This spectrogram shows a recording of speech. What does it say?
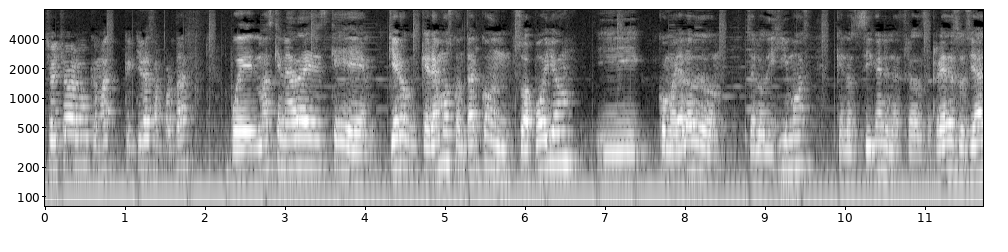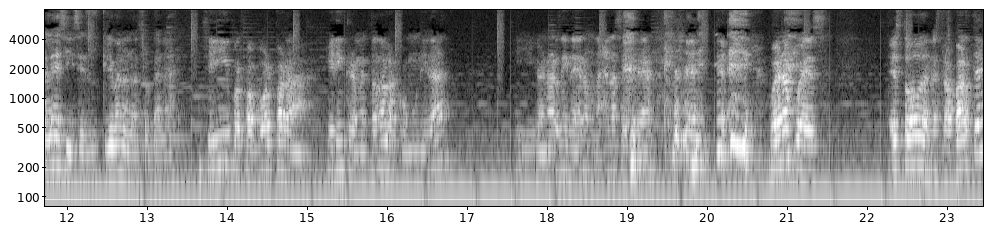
Chocho, ¿algo que más que quieras aportar? Pues más que nada es que quiero, queremos contar con su apoyo y como ya lo, se lo dijimos, que nos sigan en nuestras redes sociales y se suscriban a nuestro canal. Sí, por favor, para ir incrementando la comunidad y ganar dinero, nada, no se crean. bueno, pues es todo de nuestra parte.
